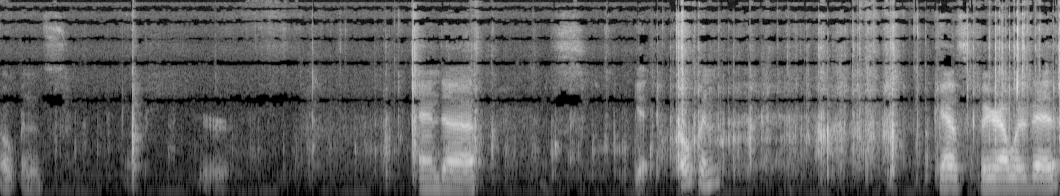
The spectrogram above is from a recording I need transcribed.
Opens and uh, get open. Okay, let's figure out what it is.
